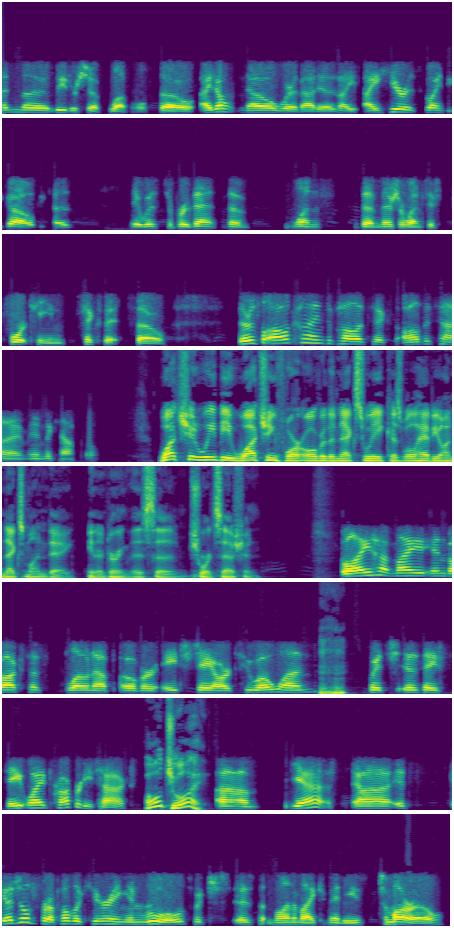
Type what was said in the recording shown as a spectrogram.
in the leadership level. So I don't know where that is. I I hear it's going to go because it was to prevent the one the measure 114 fix it. So there's all kinds of politics all the time in the Capitol. What should we be watching for over the next week? Because we'll have you on next Monday, you know, during this uh, short session. Well, I have my inbox has blown up over HJR 201, mm-hmm. which is a statewide property tax. Oh, joy! Um, yes, uh, it's scheduled for a public hearing in rules, which is one of my committees tomorrow.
